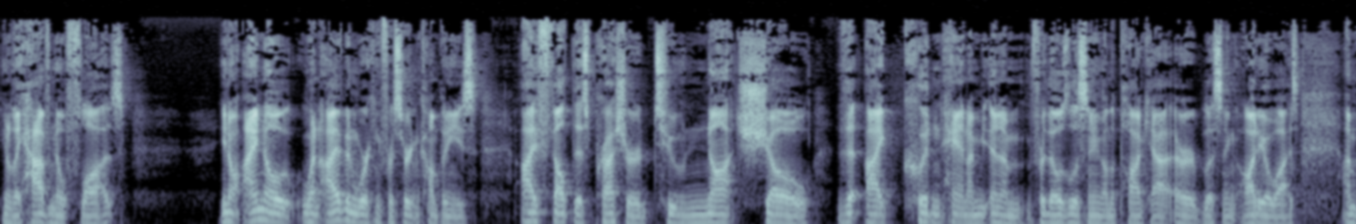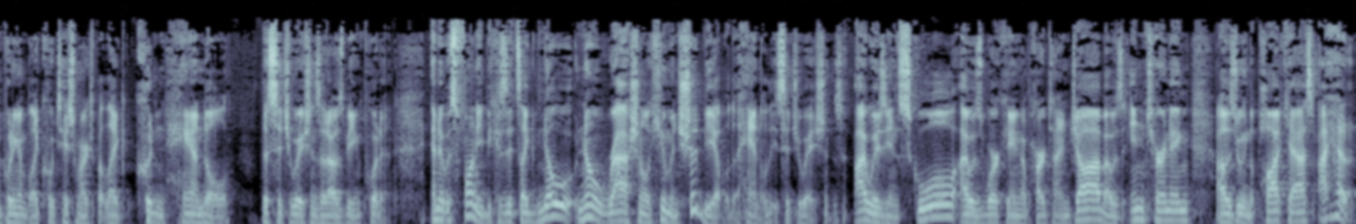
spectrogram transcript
You know, they have no flaws you know, I know when I've been working for certain companies, I felt this pressure to not show that I couldn't handle. I'm, and I'm for those listening on the podcast or listening audio wise, I'm putting up like quotation marks, but like couldn't handle the situations that I was being put in. And it was funny because it's like no no rational human should be able to handle these situations. I was in school, I was working a part-time job, I was interning, I was doing the podcast. I had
